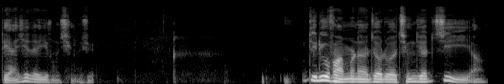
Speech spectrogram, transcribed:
联系的一种情绪。第六方面呢，叫做情节记忆啊，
